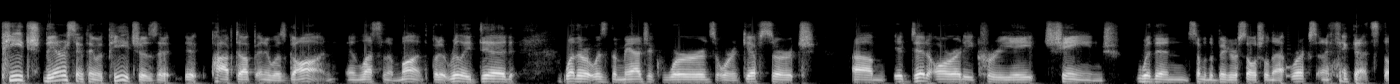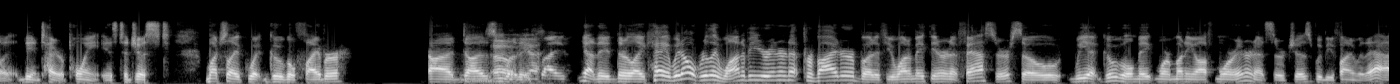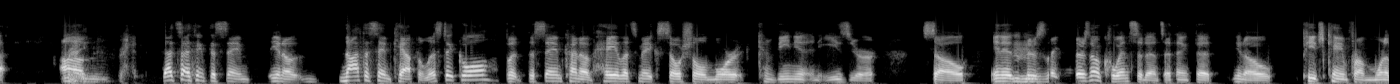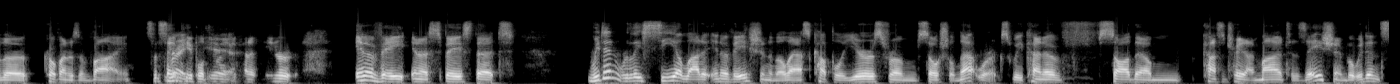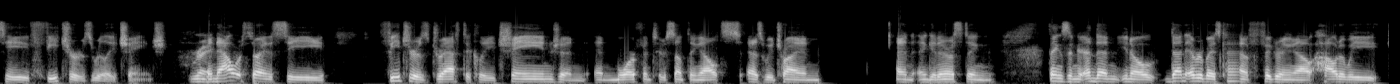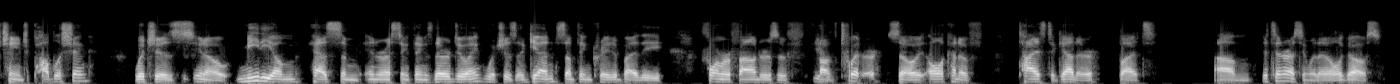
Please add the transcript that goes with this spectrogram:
Peach. The interesting thing with Peach is it, it popped up and it was gone in less than a month, but it really did. Whether it was the magic words or a gift search, um, it did already create change within some of the bigger social networks, and I think that's the the entire point is to just much like what Google Fiber uh, does, Oh, where they yeah. try, yeah, they they're like, hey, we don't really want to be your internet provider, but if you want to make the internet faster, so we at Google make more money off more internet searches, we'd be fine with that. Um, right. That's I think the same, you know, not the same capitalistic goal, but the same kind of hey, let's make social more convenient and easier. So, and it, Mhm. there's like there's no coincidence. I think that you know Peach came from one of the co-founders of Vine. It's the same Right, people trying yeah. to kind of inter- innovate in a space that we didn't really see a lot of innovation in the last couple of years from social networks. We kind of saw them concentrate on monetization, but we didn't see features really change. Right. And now we're starting to see features drastically change and, and morph into something else as we try and and, and get interesting things and, and then you know then everybody's kind of figuring out how do we change publishing which is you know medium has some interesting things they're doing which is again something created by the former founders of, Yeah. of twitter. So it all kind of ties together but um, it's interesting where that all goes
